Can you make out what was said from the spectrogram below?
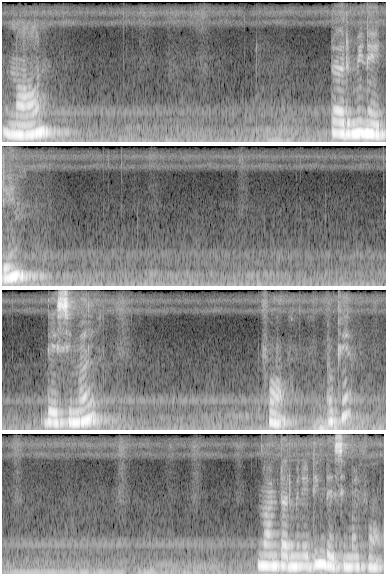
Non terminating decimal form okay? Non terminating decimal form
